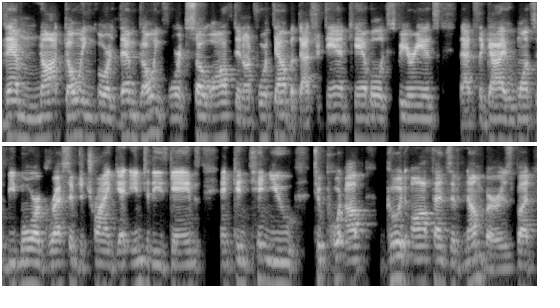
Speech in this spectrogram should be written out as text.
them not going or them going for it so often on fourth down. But that's your Dan Campbell experience. That's the guy who wants to be more aggressive to try and get into these games and continue to put up good offensive numbers. But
